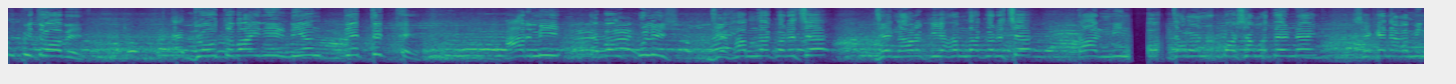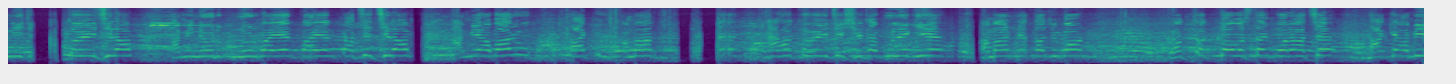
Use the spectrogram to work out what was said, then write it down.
পরিকল্পিতভাবে যৌথ বাহিনীর নেতৃত্বে আর্মি এবং পুলিশ যে হামলা করেছে, যে নারকীয় হামলা করেছে, তার নিন্দা জানানোর বসা আমাদের নেই। সেখানে আমি নিজে হয়েছিলাম। আমি নূর নূরবাইয়ের পায়ের কাছে ছিলাম। আমি আবারও তাকে আমার আহত হয়েছি সেটা ভুলে গিয়ে আমার নেতা যখন রক্তাক্ত অবস্থায় পড়ে আছে। তাকে আমি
